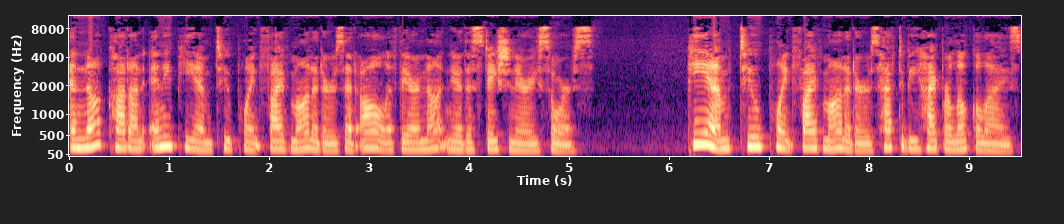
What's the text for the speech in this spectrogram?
and not caught on any PM 2.5 monitors at all if they are not near the stationary source. PM 2.5 monitors have to be hyperlocalized,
